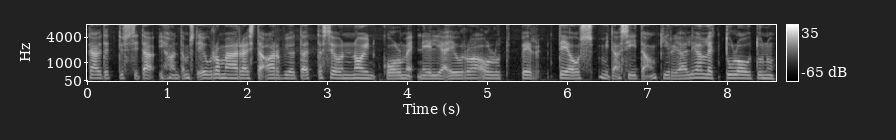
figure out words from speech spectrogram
käytetty sitä ihan tämmöistä euromääräistä arviota, että se on noin kolme neljä euroa ollut per teos, mitä siitä on kirjailijalle tuloutunut.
